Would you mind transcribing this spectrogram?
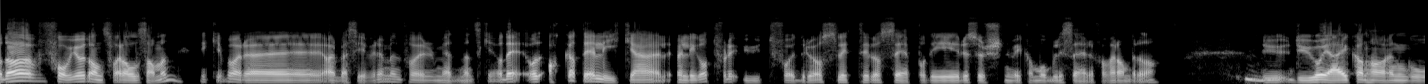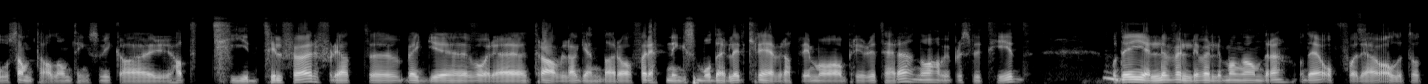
Og da får vi jo et ansvar alle sammen, ikke bare arbeidsgivere, men for medmennesker. Og, og, akkurat det liker jeg veldig godt, for det utfordrer oss litt til å se på de ressursene vi kan mobilisere for hverandre. da. Mm. Du, du, og jeg kan ha en god samtale om ting som vi ikke har hatt tid til før, fordi at uh, begge våre travle agendaer og forretningsmodeller krever at vi må prioritere. Nå har vi plutselig tid. Og mm. det gjelder veldig veldig mange andre. Og det oppfordrer jeg jo alle til å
